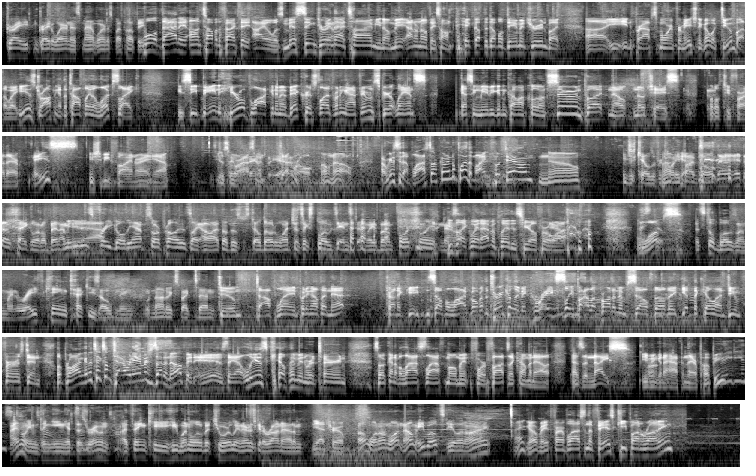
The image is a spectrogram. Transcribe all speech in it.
great, great awareness, Matt. Awareness by Puppey. Well, that on top of the fact that Io was missing during Yeah. that time, you know, may, I don't know if they saw him pick up the double damage rune, but uh, in perhaps more information to go with Doom. By the way, he is dropping at the top lane. It looks like you see Bane hero blocking him a bit. Crystallize running after him. Spirit Lance. Guessing maybe going to come off cooldown soon, but no, no chase. A little too far there. Ace, you should be fine, right? Yeah. Just harassment. damage, yeah. General. Oh no. Are we going to see that blast off coming into play? The mine put down? No. He just kills it for Okay. 25 gold. It, it does take a little bit. I mean, it is free gold. The Yapzor probably was like, oh, I thought this was still Dota 1. It just explodes instantly. but unfortunately, no. He's like, wait, I haven't played this hero for a Yeah. while. Whoops. It still blows my mind. Wraith King Techie's opening. Would not have expected that. Doom, top lane, putting out the net. Trying to keep himself alive. Going for the turn kill, even great sleep by LeBron and himself, though. They get the kill on Doom first, and LeBron going to take some tower damage. Is that enough? It is. They at least kill him in return. So kind of a last laugh moment for Fata coming out as a nice even going to happen there, Puppey. I don't top even think he can tower hit this rune. I think he, he went a little bit too early and they're just going to run at him. Yeah, true. Oh, one on one. No, he will steal it. All right. There you go. Wraith Fire Blast in the face. Keep on running.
